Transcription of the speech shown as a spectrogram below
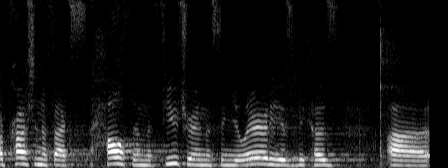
oppression affects health in the future in the singularity is because uh,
